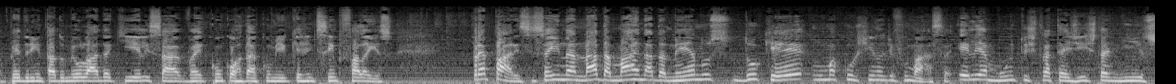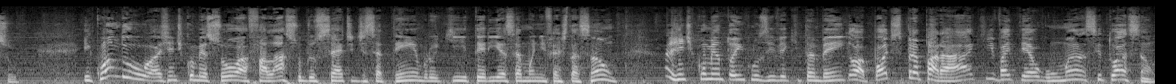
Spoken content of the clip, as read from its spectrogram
o Pedrinho está do meu lado aqui, ele sabe, vai concordar comigo que a gente sempre fala isso. Prepare-se, isso aí não é nada mais, nada menos do que uma cortina de fumaça. Ele é muito estrategista nisso. E quando a gente começou a falar sobre o 7 de setembro e que teria essa manifestação, A gente comentou inclusive aqui também, ó, pode se preparar que vai ter alguma situação.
